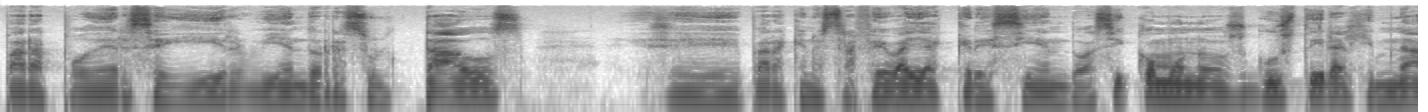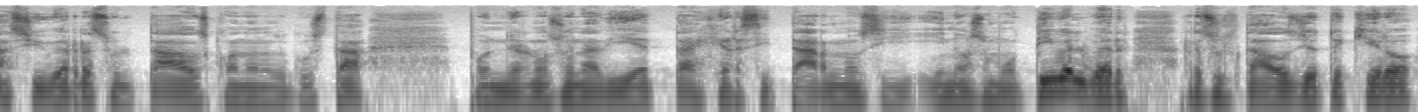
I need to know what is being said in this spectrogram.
para poder seguir viendo resultados eh, para que nuestra fe vaya creciendo, así como nos gusta ir al gimnasio y ver resultados, cuando nos gusta ponernos una dieta, ejercitarnos y, nos motiva el ver resultados, yo te quiero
